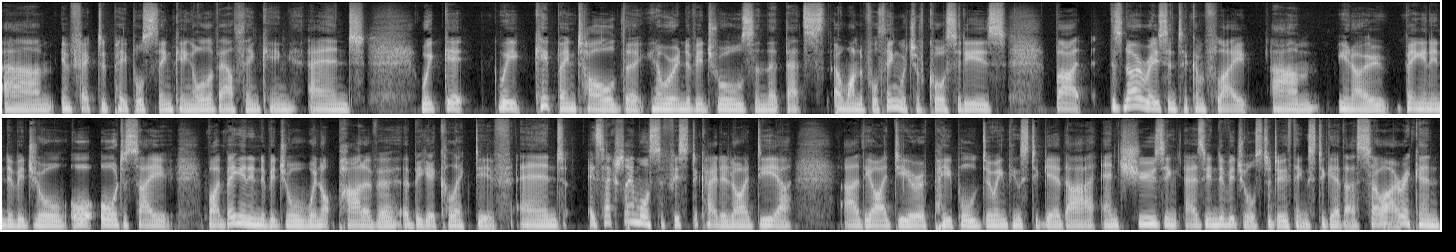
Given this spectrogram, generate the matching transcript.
um, infected people's thinking, all of our thinking, and we get we keep being told that you know we're individuals and that that's a wonderful thing, which of course it is, but there's no reason to conflate. Um, you know, being an individual, or, or to say by being an individual, we're not part of a, a bigger collective. And it's actually a more sophisticated idea uh, the idea of people doing things together and choosing as individuals to do things together. So I reckon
